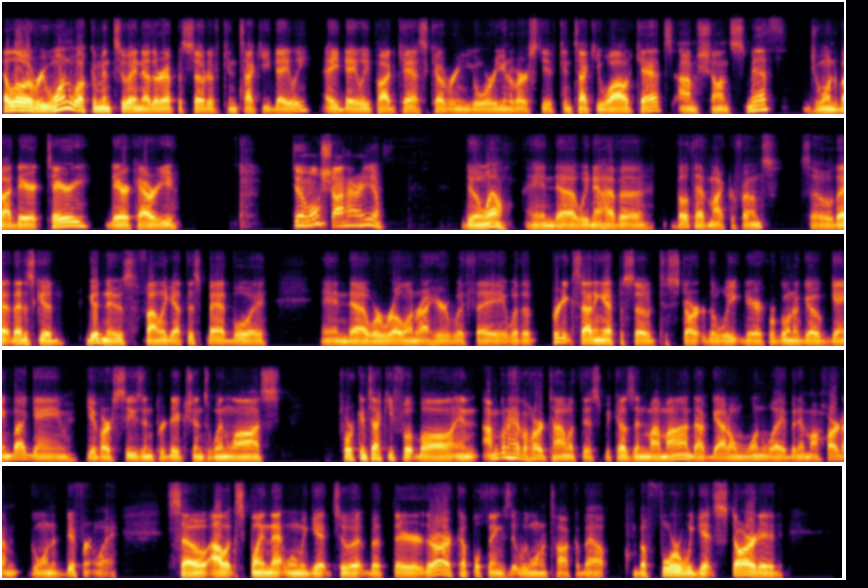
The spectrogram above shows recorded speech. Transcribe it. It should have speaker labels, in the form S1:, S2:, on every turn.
S1: Hello, everyone. Welcome into another episode of Kentucky Daily, a daily podcast covering your University of Kentucky Wildcats. I'm Sean Smith, joined by Derek Terry. Derek, how are you?
S2: Doing well, Sean. How are you?
S1: Doing well, and uh, we now have a both have microphones, so that that is good. Good news. Finally got this bad boy, and uh, we're rolling right here with a with a pretty exciting episode to start the week. Derek, we're going to go game by game, give our season predictions, win loss for Kentucky football. And I'm going to have a hard time with this because in my mind, I've got on one way, but in my heart, I'm going a different way. So I'll explain that when we get to it. But there, there are a couple things that we want to talk about before we get started.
